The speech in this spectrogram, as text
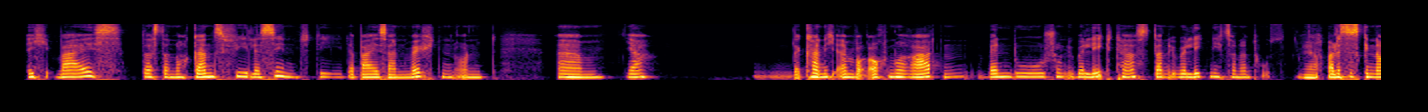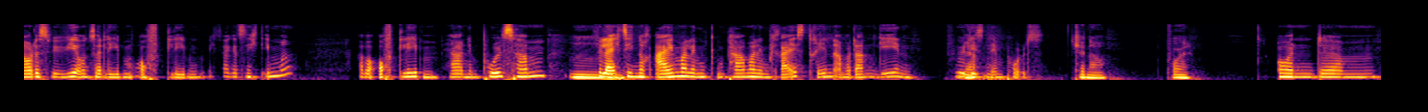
ich weiß, dass da noch ganz viele sind, die dabei sein möchten. Und ähm, ja, da kann ich einfach auch nur raten, wenn du schon überlegt hast, dann überleg nicht, sondern tu's. ja, Weil das ist genau das, wie wir unser Leben oft leben. Ich sage jetzt nicht immer, aber oft leben. Ja, einen Impuls haben, Mhm. vielleicht sich noch einmal, im, ein paar Mal im Kreis drehen, aber dann gehen für Ja. diesen Impuls. Genau, voll. Und ähm,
